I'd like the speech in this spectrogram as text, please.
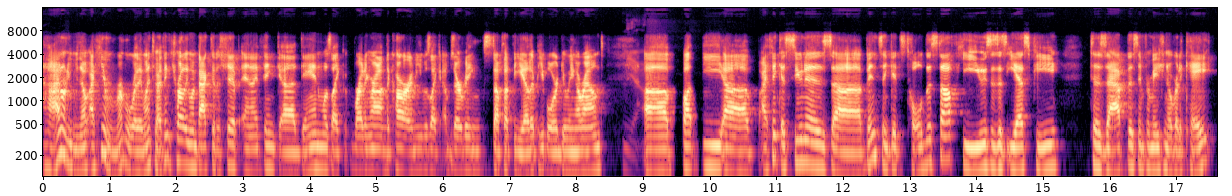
I don't even know. I can't remember where they went to. I think Charlie went back to the ship, and I think uh, Dan was like riding around in the car, and he was like observing stuff that the other people were doing around. Yeah. Uh, but the uh, I think as soon as uh, Vincent gets told this stuff, he uses his ESP to zap this information over to Kate,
